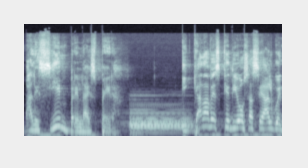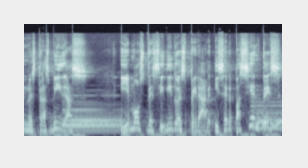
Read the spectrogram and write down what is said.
vale siempre la espera. Y cada vez que Dios hace algo en nuestras vidas y hemos decidido esperar y ser pacientes,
